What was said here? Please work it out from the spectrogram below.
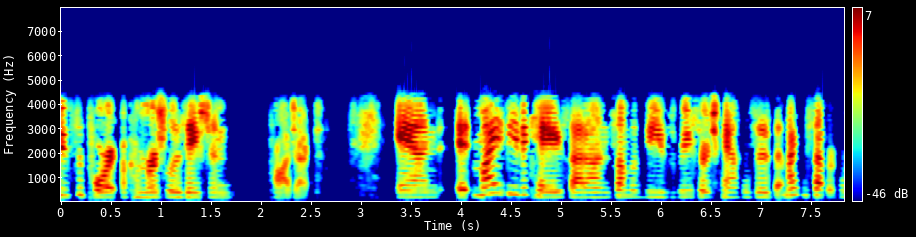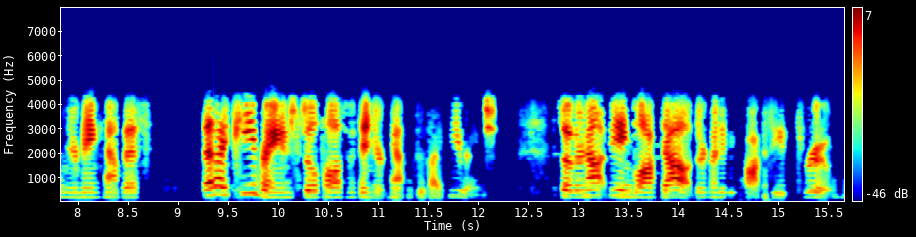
to support a commercialization project. And it might be the case that on some of these research campuses that might be separate from your main campus, that IP range still falls within your campus's IP range. So they're not being blocked out. They're going to be proxied through.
